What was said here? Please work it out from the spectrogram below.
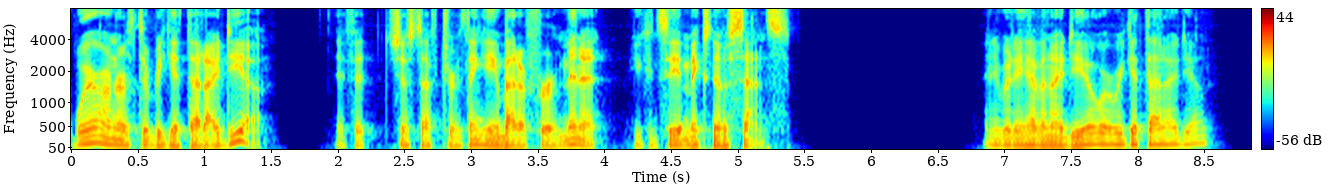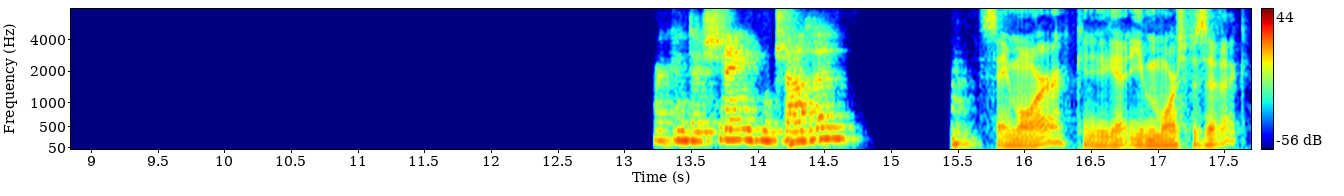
where on earth did we get that idea? If it just after thinking about it for a minute, you can see it makes no sense. Anybody have an idea where we get that idea? Our conditioning from childhood. Say more. Can you get even more specific?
